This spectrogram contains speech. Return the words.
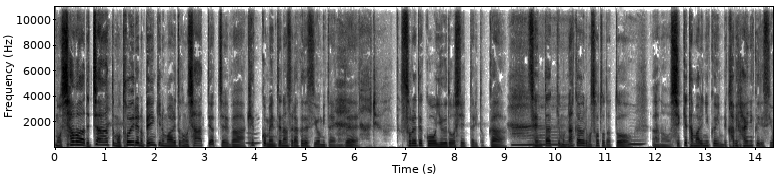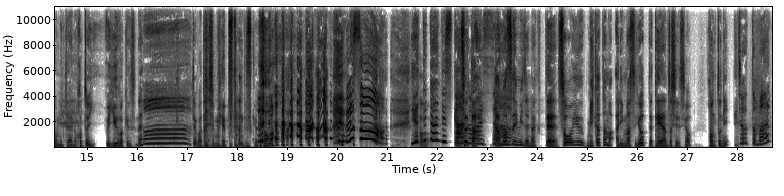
もうシャワーでジャーってもうトイレの便器の周りとかもシャーってやっちゃえば、結構メンテナンス楽ですよみたいので、それでこう誘導していったりとか、洗濯機も中よりも外だと、うん。あの、湿気溜まりにくいんでカビ生えにくいですよみたいなことを言うわけですね。あー。で、私も言ってたんですけど、言ってたんですか小それだ騙す意味じゃなくて、そういう見方もありますよって提案としてですよ。本当に？ちょっと待っ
